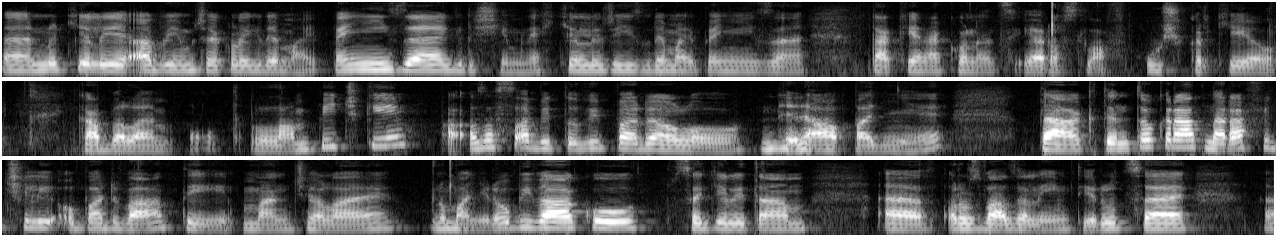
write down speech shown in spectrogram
eh, nutili je, aby jim řekli, kde mají peníze, když jim nechtěli říct, kde mají peníze, tak je nakonec Jaroslav uškrtil kabelem od lampičky. A zase, aby to vypadalo nenápadně, tak tentokrát narafičili oba dva ty manželé, no maní do obýváku, seděli tam, eh, rozvázali jim ty ruce, eh,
